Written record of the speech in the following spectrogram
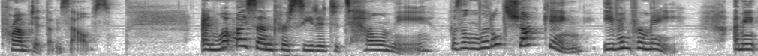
prompt it themselves. And what my son proceeded to tell me was a little shocking, even for me. I mean,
